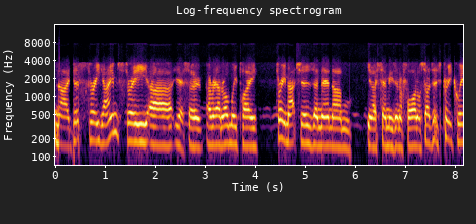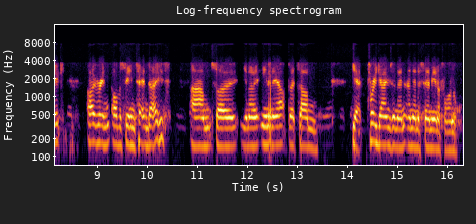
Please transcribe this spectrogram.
No, just three games. Three, uh, yeah, so around robin we play three matches and then, um, you know, semis and a final. So it's pretty quick over in, obviously, in 10 days. Um, so, you know, in and out. But, um, yeah, three games and then, and then a semi and a final.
